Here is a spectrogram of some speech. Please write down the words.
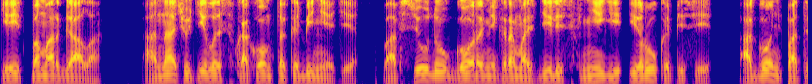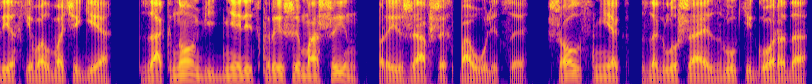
Кейт поморгала. Она чутилась в каком-то кабинете. Повсюду горами громоздились книги и рукописи. Огонь потрескивал в очаге. За окном виднелись крыши машин, проезжавших по улице. Шел снег, заглушая звуки города.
